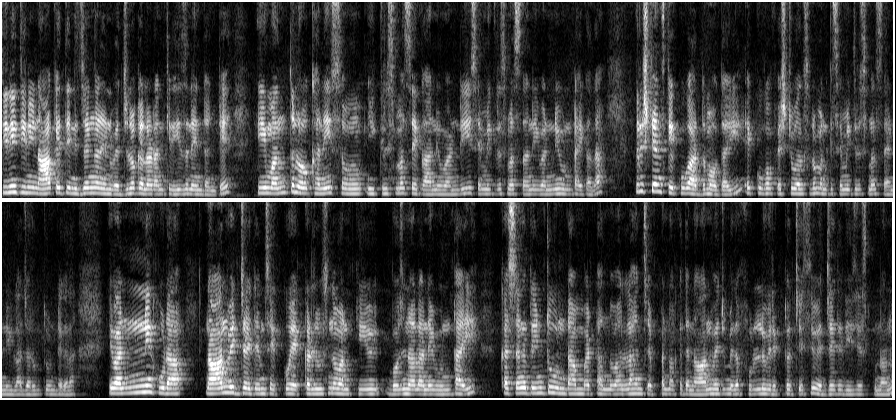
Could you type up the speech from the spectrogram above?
తిని తిని నాకైతే నిజంగా నేను వెజ్లోకి వెళ్ళడానికి రీజన్ ఏంటంటే ఈ మంత్లో కనీసం ఈ క్రిస్మసే కానివ్వండి సెమీ క్రిస్మస్ అని ఇవన్నీ ఉంటాయి కదా క్రిస్టియన్స్కి ఎక్కువగా అర్థమవుతాయి. ఎక్కువగా ఫెస్టివల్స్లో మనకి సెమీ క్రిస్మస్ అండ్ ఇలా జరుగుతూ ఉంటాయి కదా. ఇవన్నీ కూడా నాన్ వెజ్ ఐటమ్స్ ఎక్కువ ఎక్కడ చూసినా మనకి భోజనాలు అనేవి ఉంటాయి. ఖచ్చితంగా తింటూ ఉంటాం. బట్ అందువల్ల అని చెప్పాను నాకైతే నాన్ వెజ్ మీద ఫుల్ విరక్తి వచ్చేసి వెజ్ అయితే తీసేసుకున్నాను.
